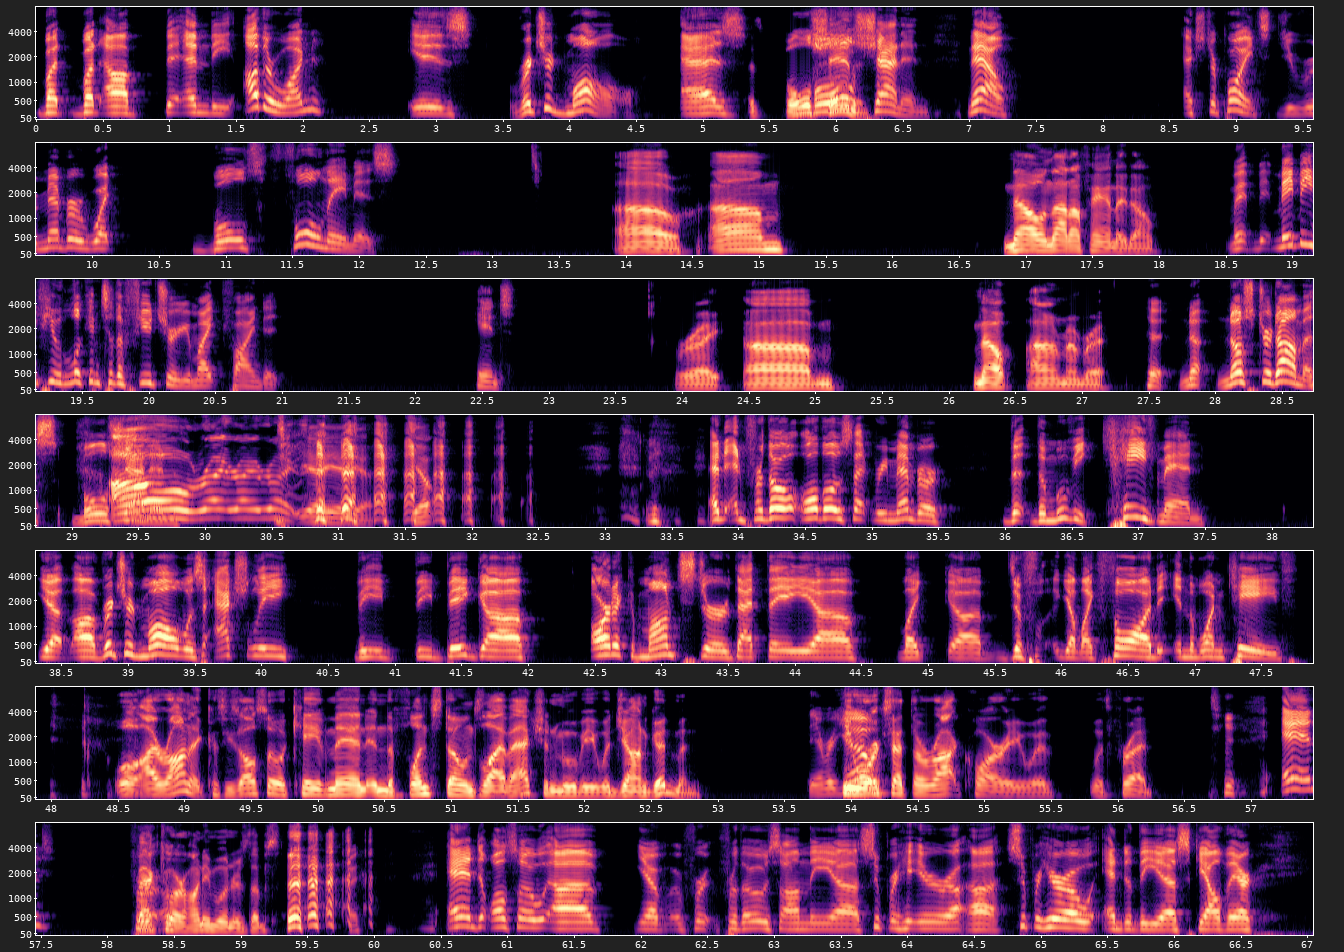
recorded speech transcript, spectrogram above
But but uh and the other one is Richard Moll as Bull, Bull Shannon. Shannon. Now, extra points. Do you remember what Bull's full name is? Oh, um, no, not offhand. I don't. Maybe if you look into the future, you might find it. Hint. Right. Um, Nope, I don't remember it. No, Nostradamus, Bull. Oh, right, right, right. Yeah, yeah, yeah. yep. and and for tho- all those that remember the the movie Caveman, yeah, uh, Richard Moll was actually the the big uh, Arctic monster that they uh, like uh, def- yeah, like thawed in the one cave. Well, ironic because he's also a caveman in the Flintstones live action movie with John Goodman. There we He go. works at the rock quarry with with Fred. and for, Back to our honeymooners episode. and also uh you know for for those on the uh superhero uh superhero end of the uh, scale there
